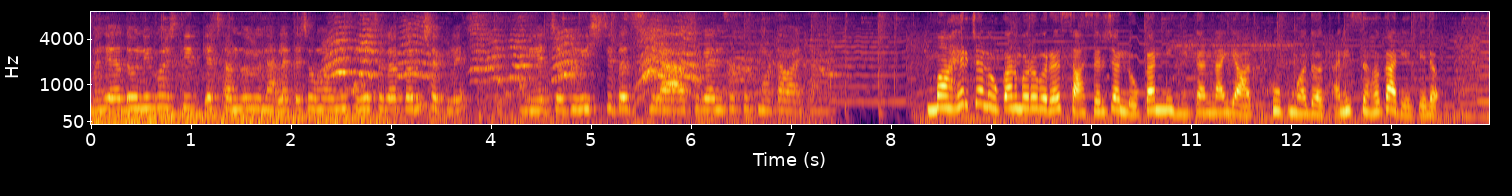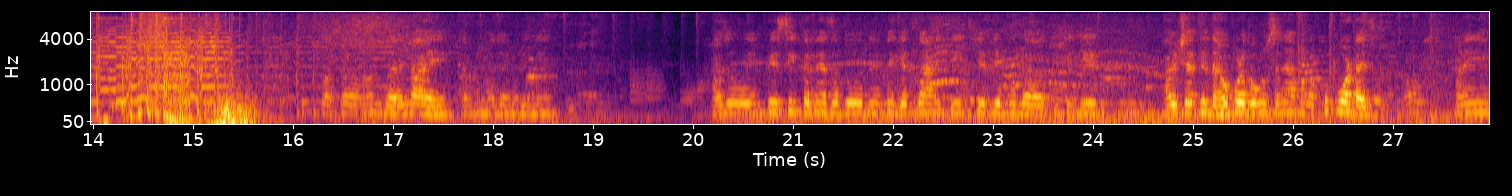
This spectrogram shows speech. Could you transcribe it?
म्हणजे या दोन्ही गोष्टी इतक्या छान जुळून आल्या त्याच्यामुळे मी हे सगळं करू शकले. आणि याच्यात निश्चितच या सगळ्यांचा खूप मोठा वाटा आहे. माहेरच्या लोकांबरोबरच सासरच्या लोकांनीही त्यांना यात खूप मदत आणि सहकार्य केलं. खूप असा आनंद झालेला आहे कारण माझ्या मुलीने हा जो एम पी एस सी करण्याचा जो निर्णय घेतला आणि तिचे जे मुलं तिची जी आयुष्यातली धावपळ बघून सगळं आम्हाला खूप वाटायचं. आणि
